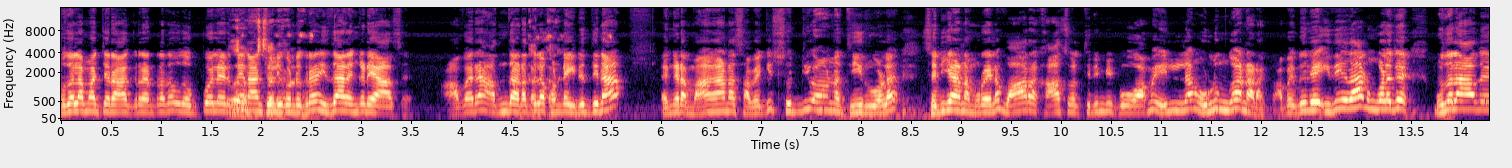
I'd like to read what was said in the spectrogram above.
முதலமைச்சர் ஆக்குறன்றதை ஒரு ஒப்புல இருந்தே நான் சொல்லி கொண்டிருக்கிறேன் இதுதான் எங்களுடைய ஆசை. அவரை அந்த இடத்துல கொண்டு இருத்தினா எங்கட மாகாண சபைக்கு சரியான தீர்வுகளை சரியான முறையில் வார காசுகள் திரும்பி போகாமல் எல்லாம் ஒழுங்கா நடக்கும். அப்போ இதில் இதே தான் உங்களுக்கு முதலாவது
